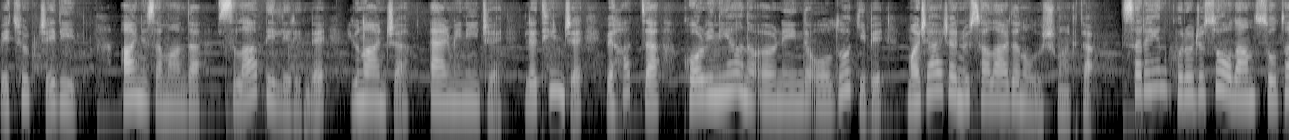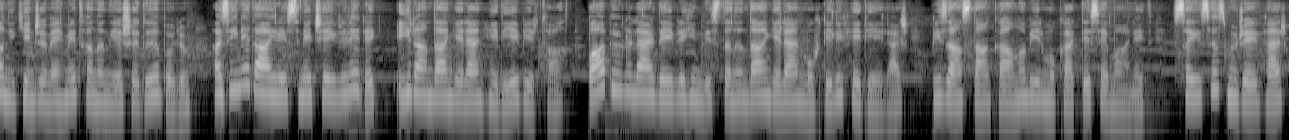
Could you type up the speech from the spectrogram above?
ve Türkçe değil, aynı zamanda Slav dillerinde Yunanca, Ermenice, Latince ve hatta Korviniana örneğinde olduğu gibi Macarca nüshalardan oluşmakta. Sarayın kurucusu olan Sultan II. Mehmet Han'ın yaşadığı bölüm, hazine dairesine çevrilerek İran'dan gelen hediye bir taht, Babürlüler devri Hindistan'ından gelen muhtelif hediyeler, Bizans'tan kalma bir mukaddes emanet, sayısız mücevher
